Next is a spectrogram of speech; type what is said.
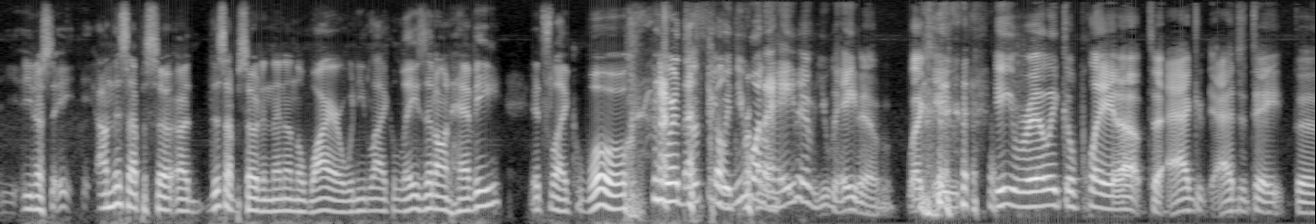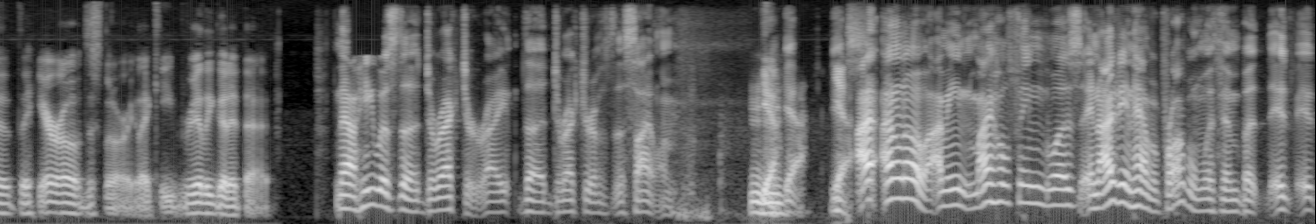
you know so i- on this episode uh, this episode and then on the wire when he like lays it on heavy, it's like whoa where'd that Just see, come when you want to hate him, you hate him. Like he he really could play it up to ag- agitate the the hero of the story. Like he's really good at that. Now he was the director, right? The director of the Asylum. Yeah. Yeah. Yes, I, I don't know. I mean, my whole thing was, and I didn't have a problem with him, but it, it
